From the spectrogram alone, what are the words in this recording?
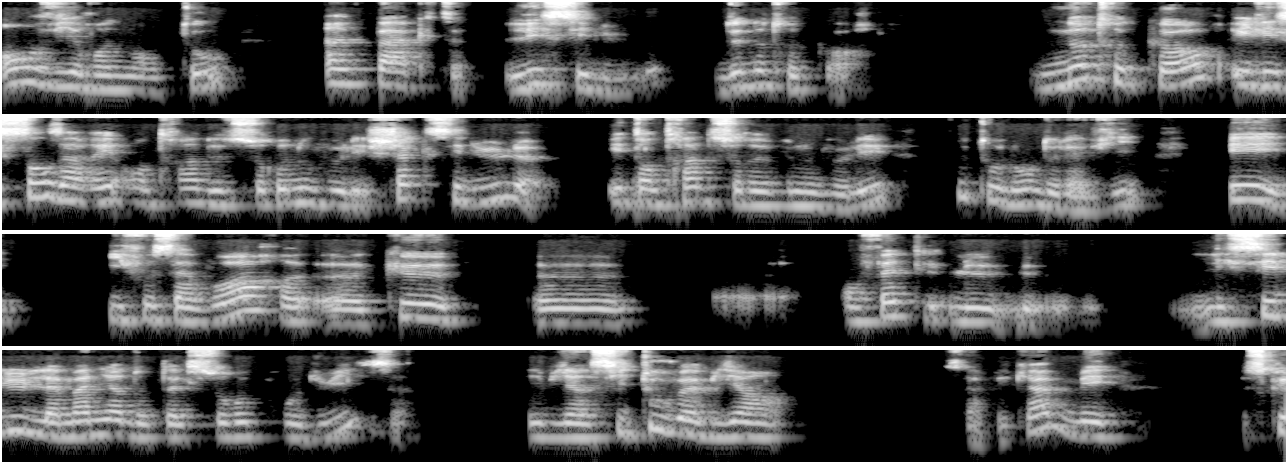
environnementaux impactent les cellules, de notre corps. Notre corps, il est sans arrêt en train de se renouveler. Chaque cellule est en train de se renouveler tout au long de la vie. Et il faut savoir euh, que, euh, en fait, le, les cellules, la manière dont elles se reproduisent, eh bien, si tout va bien, c'est impeccable. Mais ce que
